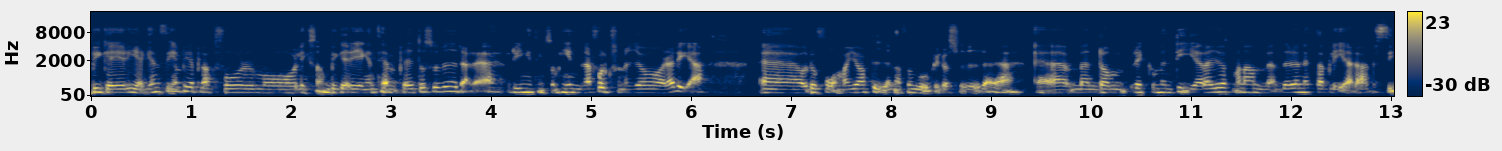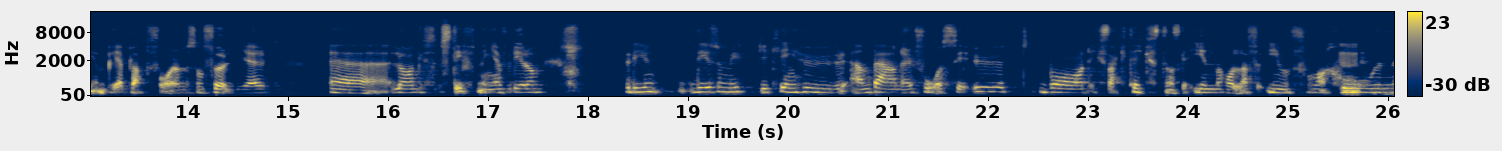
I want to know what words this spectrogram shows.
bygga er egen CMP-plattform och liksom bygga er egen template och så vidare. Det är ingenting som hindrar folk från att göra det. Eh, och då får man ju API-erna från Google och så vidare. Eh, men de rekommenderar ju att man använder en etablerad CMP-plattform som följer eh, lagstiftningen. För det är, de, för det är ju det är så mycket kring hur en banner får se ut, vad exakt texten ska innehålla för information mm.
